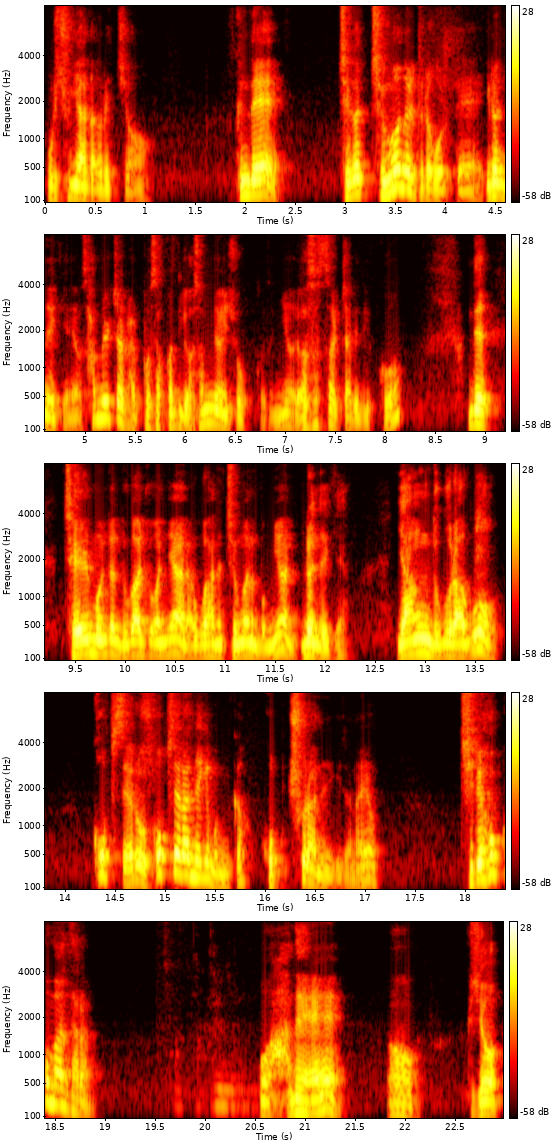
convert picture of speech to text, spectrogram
우리 중요하다 그랬죠. 근데 제가 증언을 들어볼 때 이런 얘기예요. 3.1절 발포 사건도 6명이 죽었거든요. 6살짜리도 있고. 근데 제일 먼저 누가 죽었냐라고 하는 증언을 보면 이런 얘기예요. 양 누구라고 꼽새로 꼽새라는 얘기 뭡니까? 곱추라는 얘기잖아요. 지레 헛꼼한 사람. 어, 안 해. 어, 그죠?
